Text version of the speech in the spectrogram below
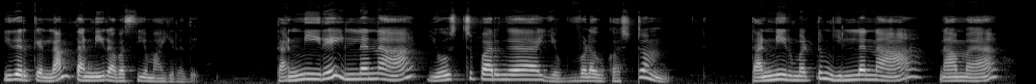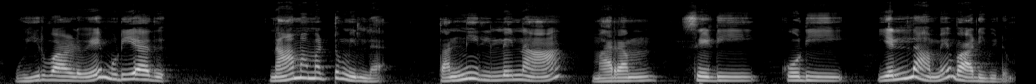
இதற்கெல்லாம் தண்ணீர் அவசியமாகிறது. தண்ணீரே இல்லைன்னா யோசிச்சு பாருங்க எவ்வளவு கஷ்டம். தண்ணீர் மட்டும் இல்லைன்னா நாம் உயிர் வாழவே முடியாது. நாம் மட்டும் இல்லை தண்ணீர் இல்லைன்னா மரம் செடி கொடி எல்லாமே வாடிவிடும்.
